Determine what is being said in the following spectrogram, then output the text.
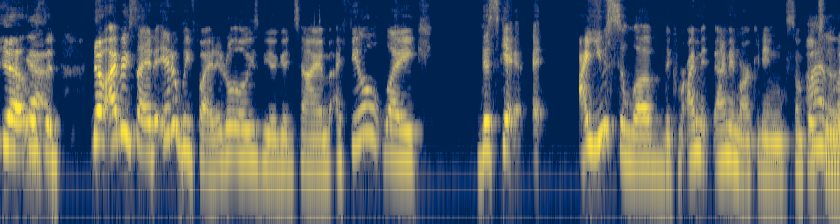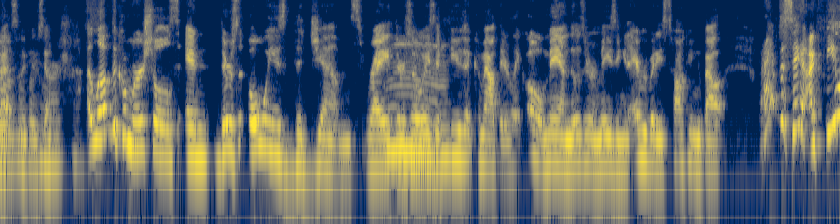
Yeah, Yeah. listen. No, I'm excited. It'll be fun. It'll always be a good time. I feel like this game. Eh, I used to love the. I'm I'm in marketing. Some folks I know that. Some folks don't. I love the commercials, and there's always the gems, right? There's always a Mm. few that come out They're like, oh man, those are amazing, and everybody's talking about. But I have to say, I feel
